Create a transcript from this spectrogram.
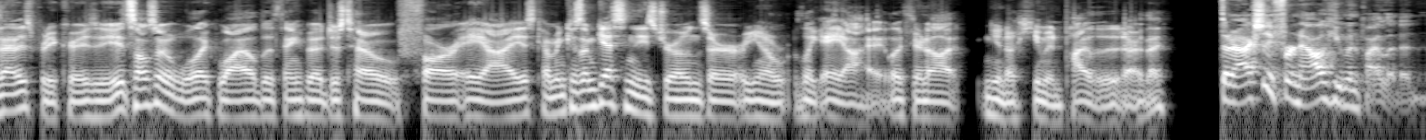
That is pretty crazy. It's also like wild to think about just how far AI is coming because I'm guessing these drones are, you know, like AI, like they're not, you know, human piloted, are they? They're actually for now human piloted.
